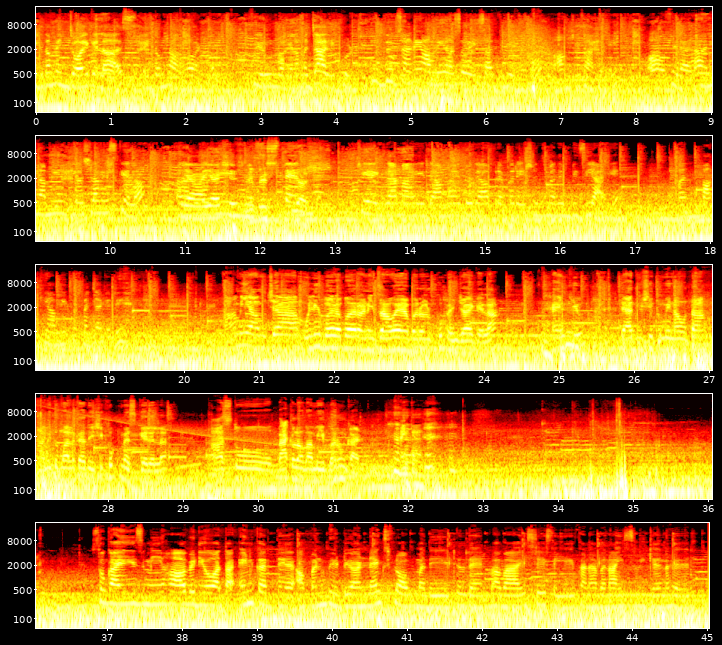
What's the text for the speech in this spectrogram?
एकदम एन्जॉय केला आज. एकदम चांगलं वाटलं. फिरून वगैरे मजा आली थोडी. खूप दिवसांनी आम्ही असं एक साथ गेलो आमची फॅमिली फिरायला. आणि आम्ही यशला मिस केलं. कारण Yeah, त्याची Yash is missing. Best Yash. 10th ची एक्झाम आहे. त्यामुळे तो त्या प्रेपरेशन्समध्ये बिझी आहे. पण बाकी आम्ही खूप मजा केली. आम्ही आमच्या मुलीबरोबर आणि जावयाबरोबर खूप एन्जॉय केला. थँक्यू त्या दिवशी तुम्ही नव्हता. आम्ही तुम्हाला त्या दिवशी खूप मिस केलेला. आज तो बॅकलॉग आम्ही भरून काढला. थँक्यू सो गाईज मी हा व्हिडिओ आता एंड करते. आपण भेटूया नेक्स्ट ब्लॉगमध्ये till then bye bye stay safe and have a nice weekend here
